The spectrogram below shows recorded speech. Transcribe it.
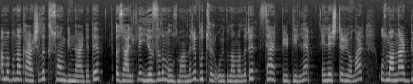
Ama buna karşılık son günlerde de özellikle yazılım uzmanları bu tür uygulamaları sert bir dille eleştiriyorlar. Uzmanlar bu,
